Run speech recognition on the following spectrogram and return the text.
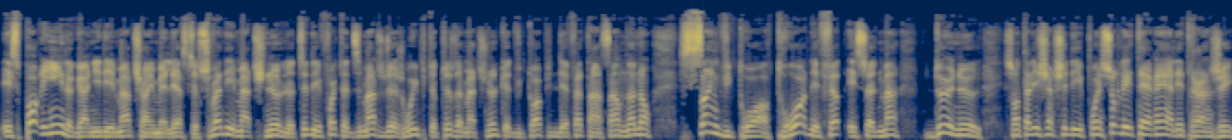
Et c'est pas rien de gagner des matchs en MLS. Il y a souvent des matchs nuls. Tu sais, des fois, tu as 10 matchs de jouer puis tu as plus de matchs nuls que de victoires puis de défaites ensemble. Non, non. Cinq victoires, trois défaites et seulement deux nuls. Ils sont allés chercher des points sur les terrains à l'étranger,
